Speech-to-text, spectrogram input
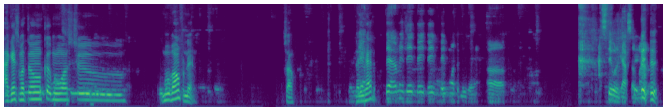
I guess Bethune Cookman wants to move on from there. So there you have it. Yeah, I mean, they they they, they want to move on. Uh, I still would have got something out of it.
